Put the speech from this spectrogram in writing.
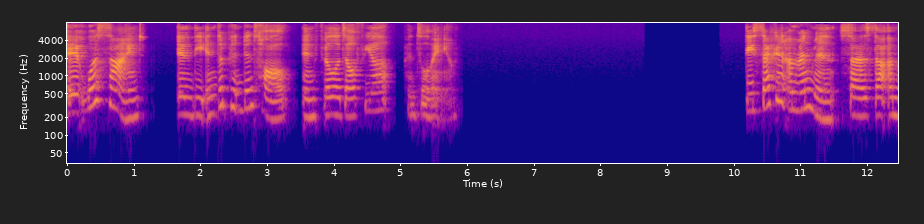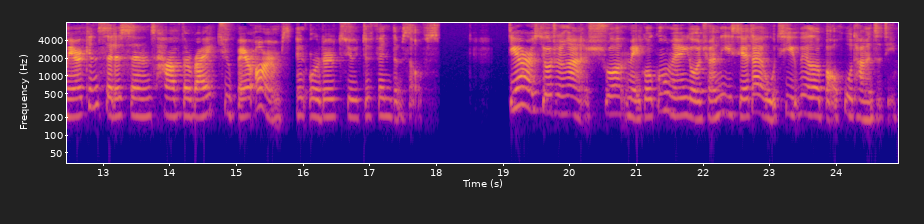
It was signed in the Independence Hall in Philadelphia, Pennsylvania. The Second Amendment says that American citizens have the right to bear arms in order to defend themselves. 第二修正案说，美国公民有权利携带武器，为了保护他们自己。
